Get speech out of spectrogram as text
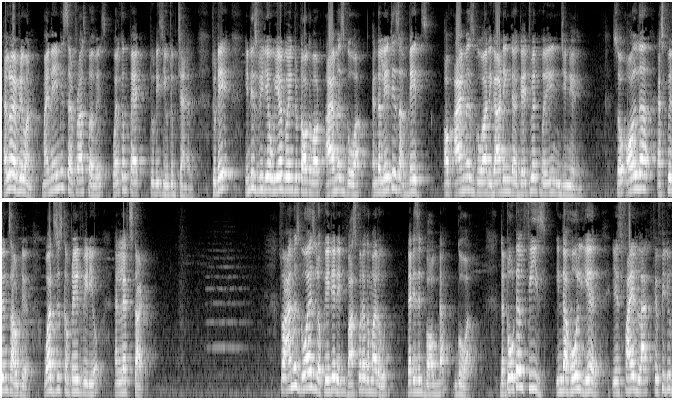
Hello everyone, my name is Sarfraz Pervez. Welcome back to this YouTube channel. Today in this video we are going to talk about IMS Goa and the latest updates of IMS Goa regarding the graduate marine engineering. So all the aspirants out there, watch this complete video and let's start. So IMS Goa is located in Vasco da Gama Road that is in Bogda, Goa. The total fees in the whole year is 5 lakh 50 to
